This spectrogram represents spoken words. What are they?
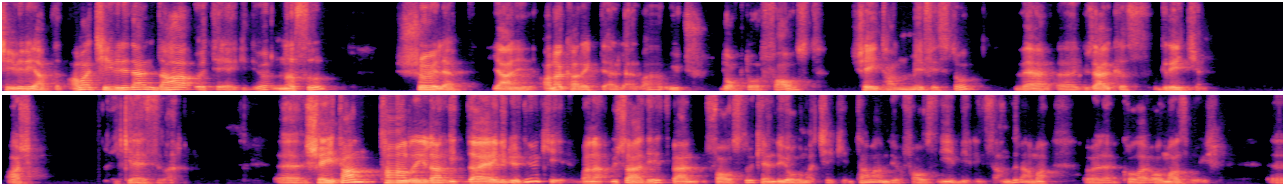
çeviri yaptım. Ama çeviriden daha öteye gidiyor. Nasıl? Şöyle yani ana karakterler var. Üç Doktor Faust, Şeytan Mephisto ve e, güzel kız Gretchen. Aşk hikayesi var. E, şeytan Tanrı'yla iddiaya giriyor. Diyor ki bana müsaade et ben Faust'u kendi yoluma çekeyim. Tamam diyor Faust iyi bir insandır ama öyle kolay olmaz bu iş. E,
